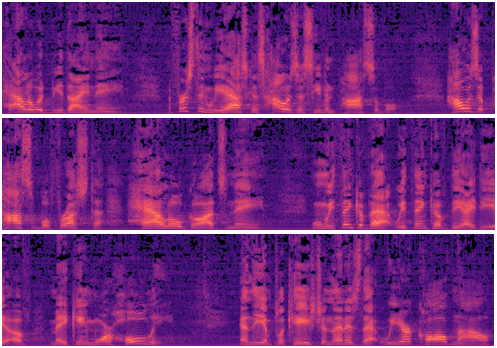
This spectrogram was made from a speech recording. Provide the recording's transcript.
Hallowed be thy name. The first thing we ask is how is this even possible? How is it possible for us to hallow God's name? When we think of that, we think of the idea of making more holy. And the implication then is that we are called now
